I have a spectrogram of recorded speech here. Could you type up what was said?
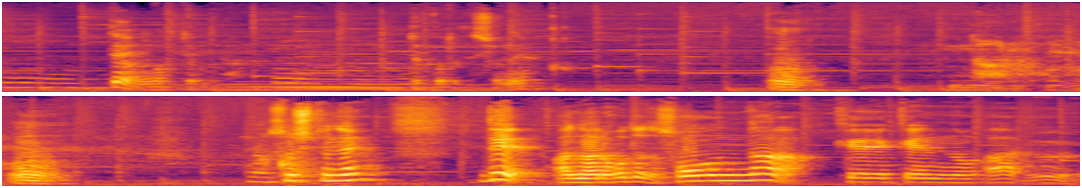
うん。って思ってもらう。うん。ってことですよね。うん。なるほど。うん。そしてね、で、あ、なるほど、そんな経験のある、うん。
